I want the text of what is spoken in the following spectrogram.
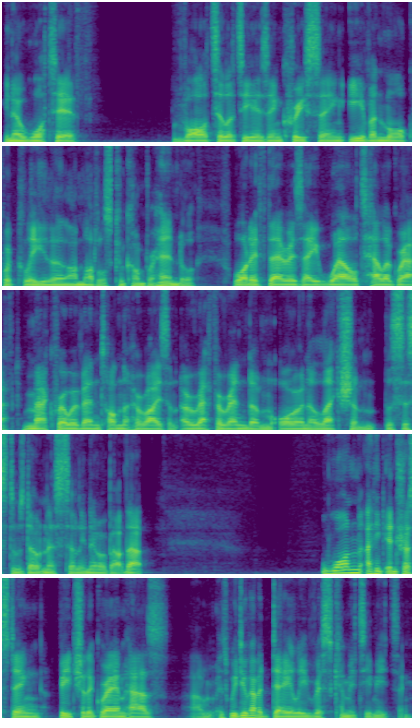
you know, what if volatility is increasing even more quickly than our models can comprehend? Or what if there is a well telegraphed macro event on the horizon, a referendum or an election? The systems don't necessarily know about that. One, I think, interesting feature that Graham has um, is we do have a daily risk committee meeting.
